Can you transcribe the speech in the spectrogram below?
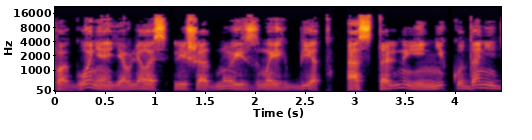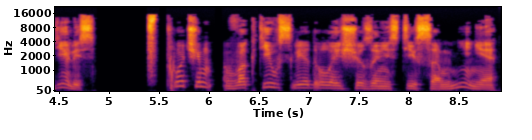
Погоня являлась лишь одной из моих бед, остальные никуда не делись. Впрочем, в актив следовало еще занести сомнения,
